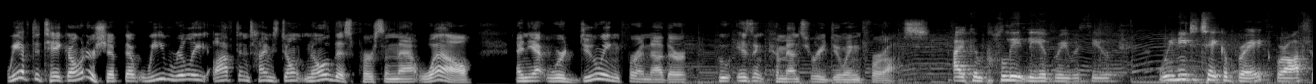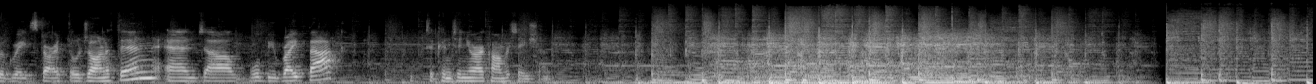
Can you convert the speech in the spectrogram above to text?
we have to take ownership that we really oftentimes don't know this person that well and yet we're doing for another who isn't commensurate doing for us. I completely agree with you. We need to take a break. We're off to a great start though jonathon and uh, we'll be right back to continue our conversation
